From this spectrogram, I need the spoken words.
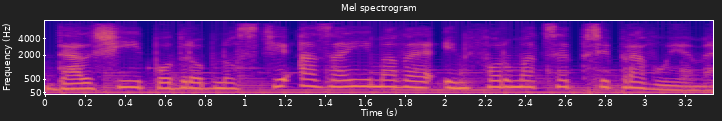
Další podrobnosti a zajímavé informace připravujeme.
